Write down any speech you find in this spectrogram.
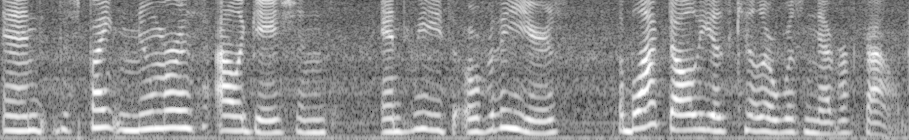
And despite numerous allegations and leads over the years, the Black Dahlia's killer was never found.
